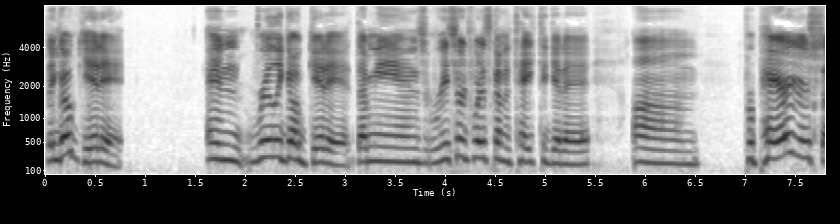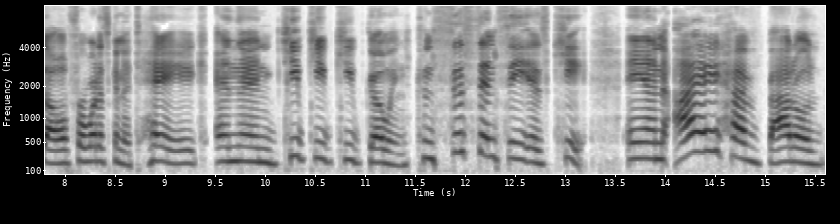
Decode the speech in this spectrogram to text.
then go get it. And really go get it. That means research what it's going to take to get it. Um, prepare yourself for what it's going to take and then keep keep keep going. Consistency is key. And i have battled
